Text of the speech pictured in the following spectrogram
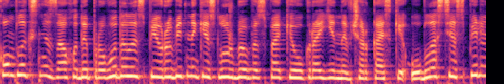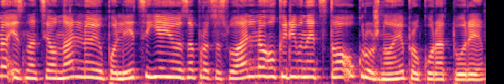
Комплексні заходи проводили співробітники Служби безпеки України в Черкаській області спільно із Національною поліцією за процесуального керівництва окружної прокуратури.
